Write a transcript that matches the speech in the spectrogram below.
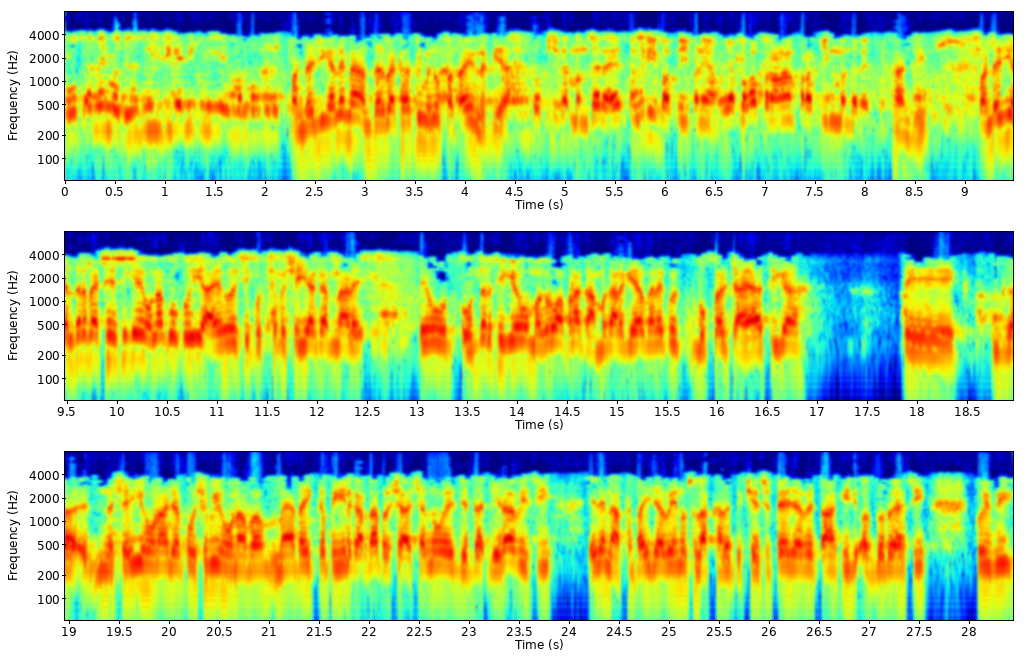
ਉਸ ਸਮੇਂ ਮੌਜੂਦ ਨਹੀਂ ਸੀਗੇ ਜੀ ਕੋਈ ਮੰਦਿਰ ਦੇ ਵਿੱਚ। ਪੰਡਤ ਜੀ ਕਹਿੰਦੇ ਮੈਂ ਅੰਦਰ ਬੈਠਾ ਸੀ ਮੈਨੂੰ ਪਤਾ ਹੀ ਨਹੀਂ ਲੱਗਿਆ। ਕਿਉਂਕਿ ਜਿਹੜਾ ਮੰਦਿਰ ਹੈ ਸੰਗੜੀ ਬਾਬੇ ਜੀ ਬਣਿਆ ਹੋਇਆ ਬਹੁਤ ਪੁਰਾਣਾ ਪ੍ਰਾਚੀਨ ਮੰਦਿਰ ਹੈ ਇੱਥੇ। ਹਾਂਜੀ। ਪੰਡਤ ਜੀ ਅੰਦਰ ਬੈਠੇ ਸੀਗੇ ਉਹਨਾਂ ਕੋਲ ਕੋਈ ਆਏ ਹੋਏ ਸੀ ਪੁੱਛ ਪਛਈਆ ਕਰਨ ਵਾਲੇ ਤੇ ਉਹ ਉਧਰ ਸੀਗੇ ਉਹ ਮਗਰੋਂ ਆਪਣਾ ਕੰਮ ਕਰ ਗਿਆ ਉਹ ਕਹਿੰਦੇ ਕੋਈ ਬੁੱਕਲ ਚ ਆਇਆ ਸੀਗਾ ਤੇ ਨਸ਼ਈ ਹੋਣਾ ਜਾਂ ਕੁਝ ਵੀ ਹੋਣਾ ਵਾ ਮੈਂ ਤਾਂ ਇੱਕ ਅਪੀਲ ਕਰਦਾ ਪ੍ਰਸ਼ਾਸਨ ਨੂੰ ਇਹ ਜਿਹੜਾ ਵੀ ਸੀ ਇਹਦੇ ਨੱਥ ਪਾਈ ਜਾਵੇ ਇਹਨੂੰ ਸਲਾਖਾਂ ਦੇ ਪਿੱਛੇ ਸਿੱਟਿਆ ਜਾਵੇ ਤਾਂ ਕਿ ਅੱਗੋਂ ਤੋਂ ਐਸੀ ਕੋਈ ਵੀ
